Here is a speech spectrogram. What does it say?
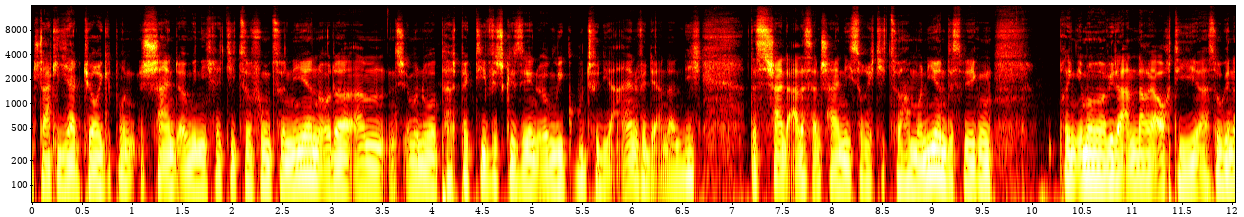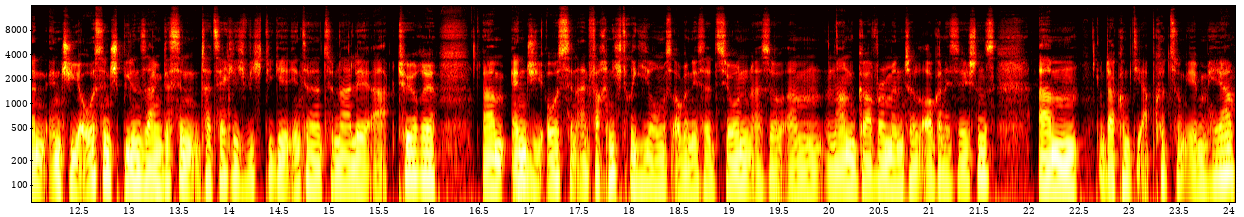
staatliche Akteure gebunden ist, scheint irgendwie nicht richtig zu funktionieren oder ähm, ist immer nur perspektivisch gesehen irgendwie gut für die einen, für die anderen nicht. Das scheint alles anscheinend nicht so richtig zu harmonieren. Deswegen bringen immer mal wieder andere auch die äh, sogenannten NGOs ins Spiel und sagen, das sind tatsächlich wichtige internationale Akteure. Ähm, NGOs sind einfach Nichtregierungsorganisationen, also ähm, Non-Governmental Organizations. Ähm, und da kommt die Abkürzung eben her.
